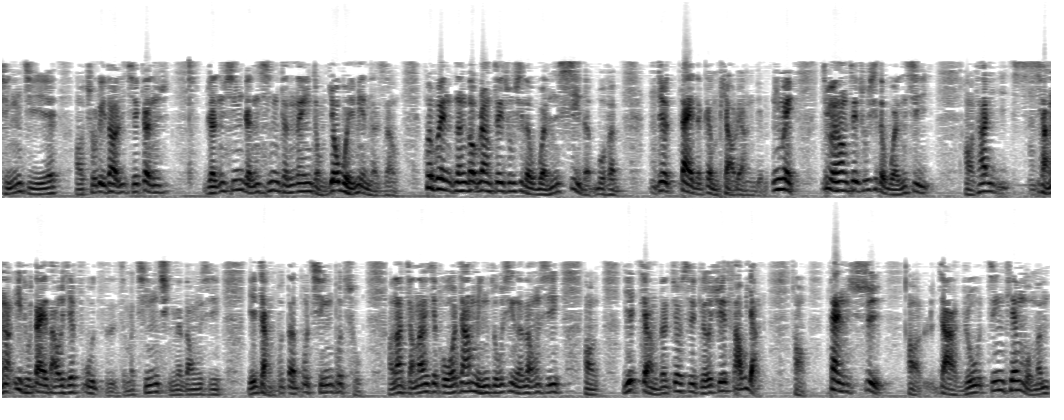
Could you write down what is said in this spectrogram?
情节哦，处理到一些更人心人心的那一种幽微面的时候，会不会能够让这出戏的文戏的部分就带的更漂亮一点？因为基本上这出戏的文戏，哦，他想要意图带到一些父子什么亲情的东西，也讲不得不清不楚。好，那讲到一些国家民族性的东西，哦，也讲的就是隔靴搔痒。好，但是好，假如今天我们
